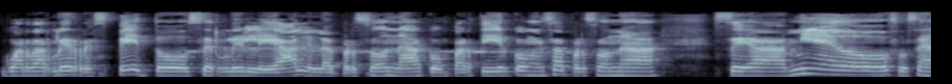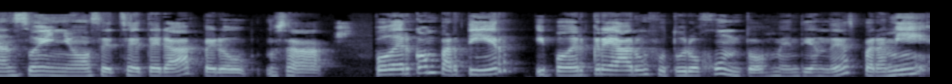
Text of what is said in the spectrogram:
guardarle respeto, serle leal a la persona, compartir con esa persona, sea miedos o sean sueños, etcétera, pero, o sea, poder compartir y poder crear un futuro juntos, ¿me entiendes? Para mí,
